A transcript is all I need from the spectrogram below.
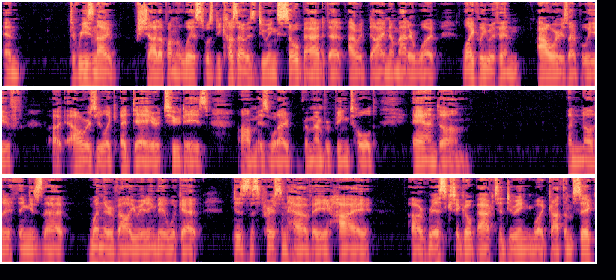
and the reason I shot up on the list was because I was doing so bad that I would die no matter what, likely within hours, I believe. Uh, hours or like a day or two days um, is what I remember being told. And um, another thing is that when they're evaluating, they look at does this person have a high uh, risk to go back to doing what got them sick,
